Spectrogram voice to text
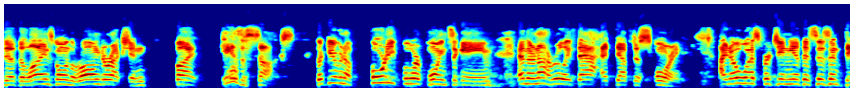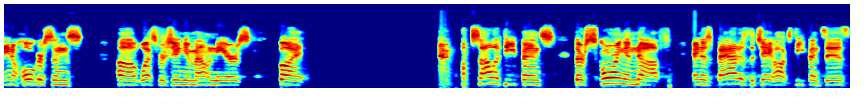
the the line's going the wrong direction. But Kansas sucks. They're giving up 44 points a game, and they're not really that adept at scoring. I know West Virginia. This isn't Dana Holgorsen's uh, West Virginia Mountaineers, but solid defense. They're scoring enough, and as bad as the Jayhawks defense is,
